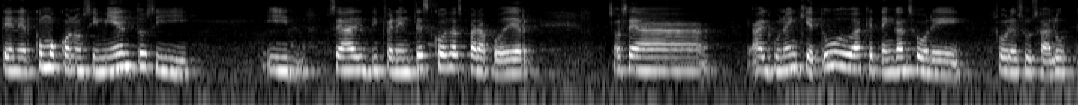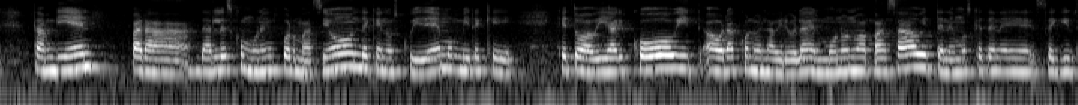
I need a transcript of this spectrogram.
tener como conocimientos y, y o sea, diferentes cosas para poder, o sea, alguna inquietud que tengan sobre, sobre su salud. También para darles como una información de que nos cuidemos, mire que, que todavía el COVID, ahora con la viruela del mono no ha pasado y tenemos que tener, seguir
